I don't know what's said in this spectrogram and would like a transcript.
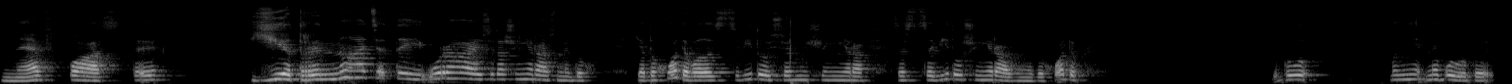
Не впасти. Є тринадцятий! Ура! Я сюди ще ні разу не доходив. Я доходив, але за це відео сьогодні ще ні разу. За це відео ще ні разу не доходив. Було... Мені не було би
